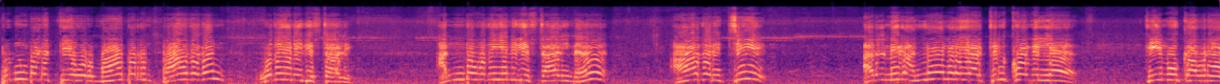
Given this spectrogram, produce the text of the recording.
புண்படுத்திய ஒரு மாபெரும் பாதகன் உதயநிதி ஸ்டாலின். அந்த உதயநிதி ஸ்டாலினை ஆதரிச்சு அருள்மிகு அண்ணாமலையார் திருக்கோவில்ல திமுகவுடைய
